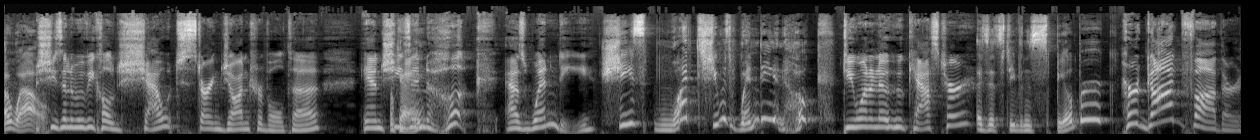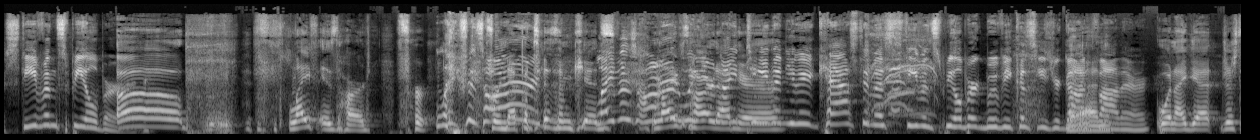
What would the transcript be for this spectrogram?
Oh wow. She's in a movie called Shout, starring John Travolta, and she's Okay. in Hook as Wendy. She's what? She was Wendy in Hook. Do you want to know who cast her? Is it Steven Spielberg? Her godfather, Steven Spielberg. Oh, life is hard for Life is hard. for nepotism kids. Life is hard Life's when hard you're out 19 here. and you get cast in a Steven Spielberg movie because he's your Man, godfather. when I get just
